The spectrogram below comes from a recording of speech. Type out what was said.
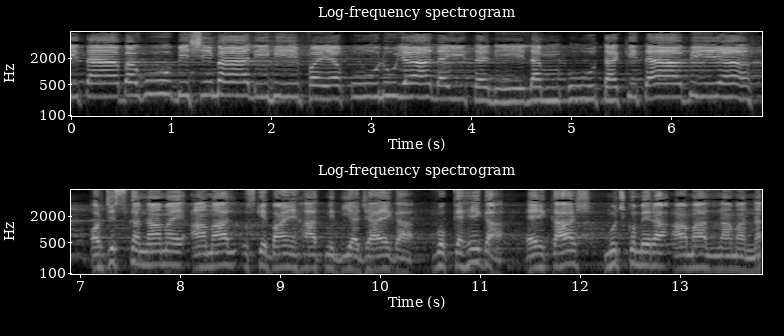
كتابه بشماله فيقول يا ليتني لم أوت كتابيه۔ اور جس کا نام اعمال اس کے بائیں ہاتھ میں دیا جائے گا وہ کہے گا اے کاش مجھ کو میرا اعمال نامہ نہ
